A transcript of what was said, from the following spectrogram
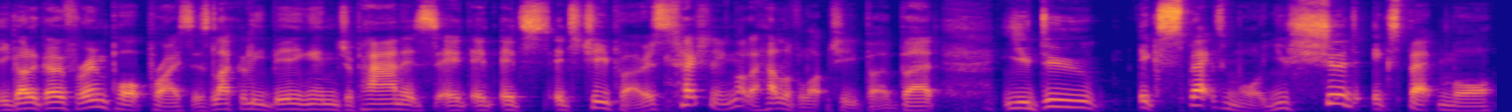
you got to go for import prices. Luckily, being in Japan, it's it, it, it's it's cheaper. It's actually not a hell of a lot cheaper, but you do expect more. You should expect more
